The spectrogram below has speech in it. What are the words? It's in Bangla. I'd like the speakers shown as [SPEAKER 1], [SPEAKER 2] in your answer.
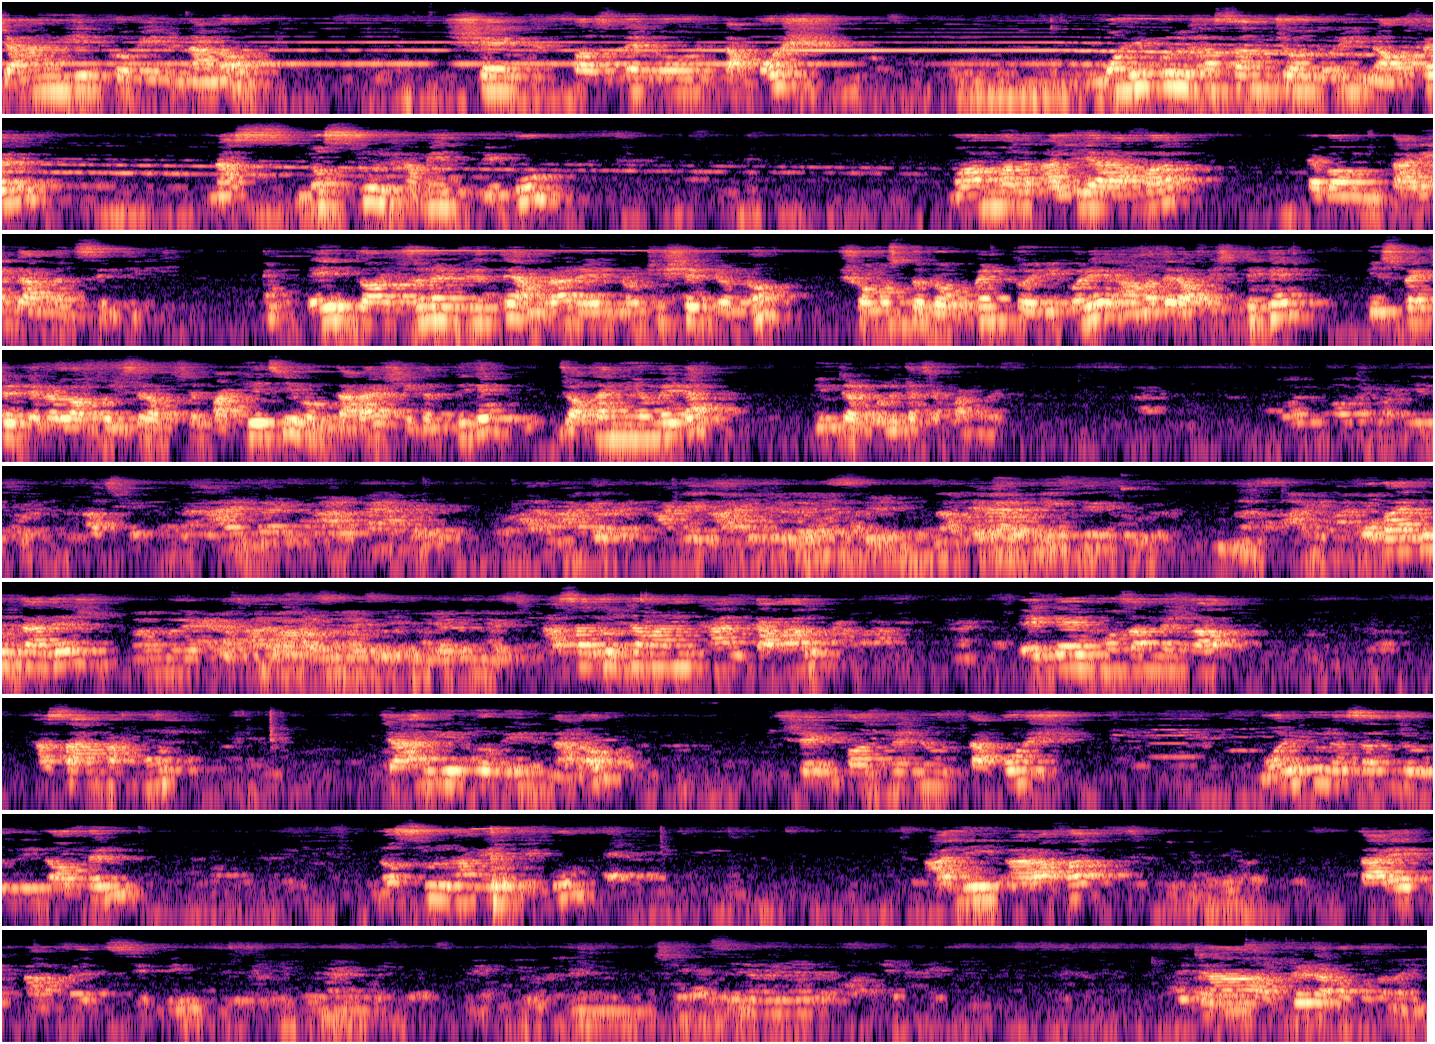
[SPEAKER 1] জাহাঙ্গীর কবির নানক, শেখ ফজলে তাপস, মহিবুল হাসান চৌধুরী নওফেল, নাস- নসরুল হামিদ বিপু মোহাম্মদ আলী আরাফাত এবং তারিক আহমেদ সিদ্দিকী। এই দশজনের বিরুদ্ধে আমরা রেড নোটিশের জন্য সমস্ত ডকুমেন্ট তৈরি করে আমাদের অফিস থেকে ইন্সপেক্টর জেনারেল অফ পুলিশের অফিসে পাঠিয়েছি এবং তারা সেখান থেকে যথা নিয়মে এটা ইন্টারপোলের কাছে পাঠাবে। ওবায়দুল কাদের, আসাদুজ্জামান খান কামাল, এ কে মোজাম্মেল হক, হাসান মাহমুদ, জাহাঙ্গীর কবির নানক, শেখ ফজলেনুর তাপস, মহিবুল হাসান চৌধুরী নফেল নসরুল হামিদ বিপু আলী আরাফাত তারেক আহমেদ সিদ্দিক। এটা আপডেট আপাতত নাই।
